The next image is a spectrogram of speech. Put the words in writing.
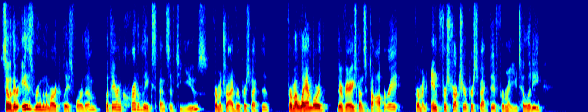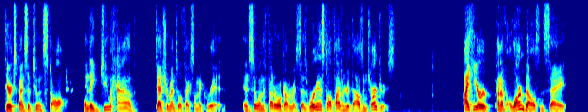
So there is room in the marketplace for them, but they're incredibly expensive to use from a driver perspective. From a landlord, they're very expensive to operate. From an infrastructure perspective, from a utility, they're expensive to install. And they do have detrimental effects on the grid. And so when the federal government says we're going to install 500,000 chargers, I hear kind of alarm bells and say,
